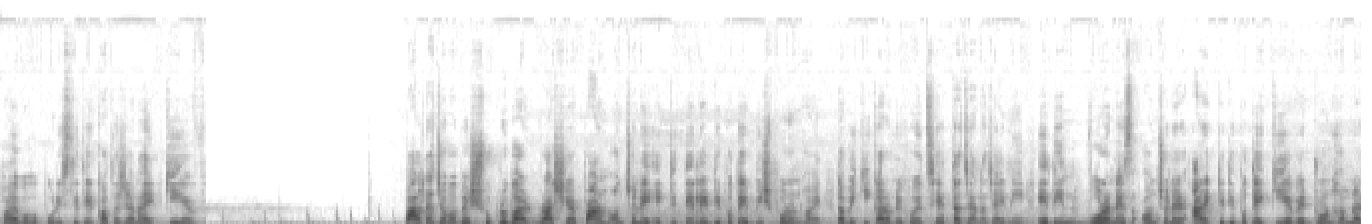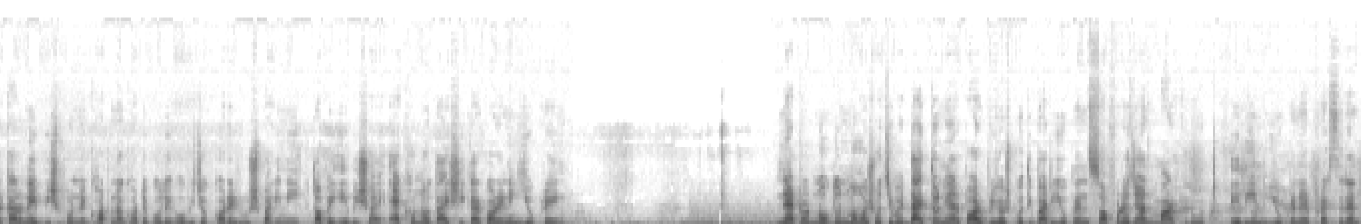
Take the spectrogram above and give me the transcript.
ভয়াবহ পরিস্থিতির কথা জানায় কিয়েভ। পাল্টা জবাবে শুক্রবার রাশিয়ার পার্ম অঞ্চলে একটি তেলের ডিপোতে বিস্ফোরণ হয়। তবে কি কারণে হয়েছে তা জানা যায়নি। এদিন ভোরানেজ অঞ্চলের আরেকটি ডিপোতে কিয়েভের ড্রোন হামলার কারণে বিস্ফোরণের ঘটনা ঘটে বলে অভিযোগ করে রুশ বাহিনী। তবে এ বিষয়ে এখনও দায় স্বীকার করেনি ইউক্রেন ন্যাটোর নতুন মহাসচিবের দায়িত্ব নেওয়ার পর বৃহস্পতিবার ইউক্রেন সফরে যান মার্ক রুট। এদিন ইউক্রেনের প্রেসিডেন্ট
